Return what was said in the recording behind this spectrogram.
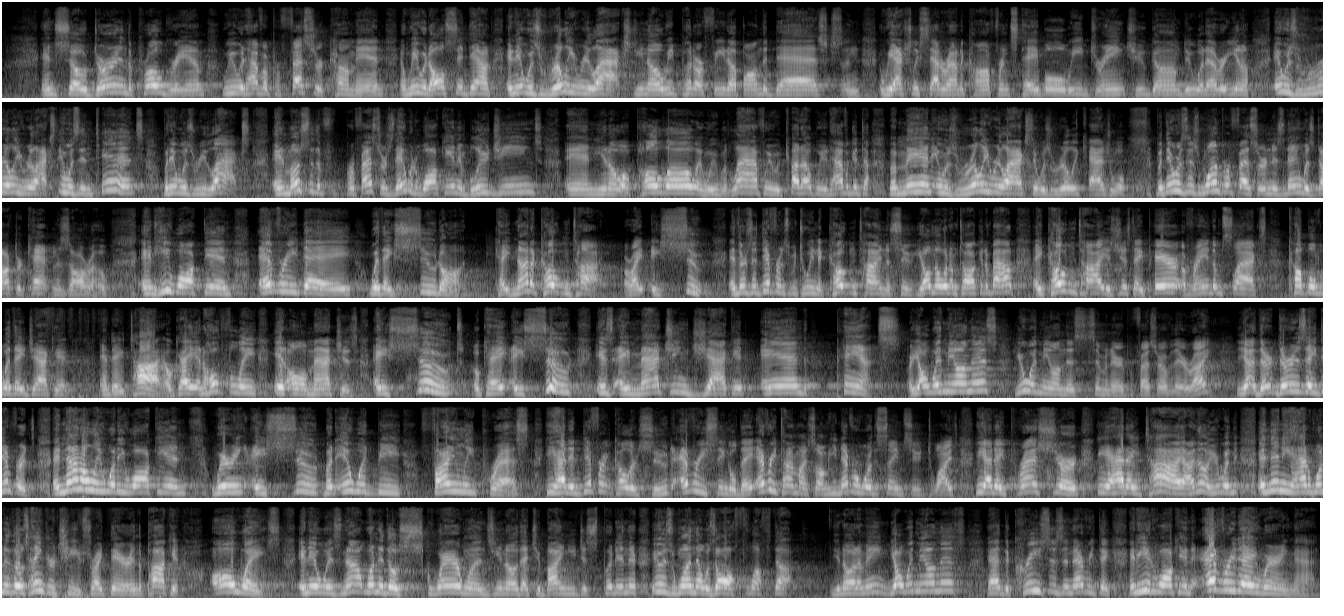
And so during the program, we would have a professor come in and we would all sit down, and it was really relaxed. You know, we'd put our feet up on the desks, and we actually sat around a conference table. We'd drink, chew gum, do whatever. You know, it was really relaxed. It was intense, but it was relaxed. And most of the professors, they would walk in in blue jeans and, you know, a polo, and we would laugh, we would cut up, we would have a good time. But man, it was really relaxed, it was really casual casual. But there was this one professor, and his name was Dr. Catanzaro, and he walked in every day with a suit on, okay? Not a coat and tie, all right? A suit. And there's a difference between a coat and tie and a suit. Y'all know what I'm talking about? A coat and tie is just a pair of random slacks coupled with a jacket and a tie, okay? And hopefully it all matches. A suit, okay? A suit is a matching jacket and pants. Are y'all with me on this? You're with me on this seminary professor over there, right? Yeah, there, there is a difference. And not only would he walk in wearing a suit, but it would be finely pressed. He had a different colored suit every single day. Every time I saw him, he never wore the same suit twice. He had a pressed shirt. He had a tie. I know, you're with me. And then he had one of those handkerchiefs right there in the pocket always. And it was not one of those square ones, you know, that you buy and you just put in there. It was one that was all fluffed up. You know what I mean? Y'all with me on this? It had the creases and everything. And he'd walk in every day wearing that.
